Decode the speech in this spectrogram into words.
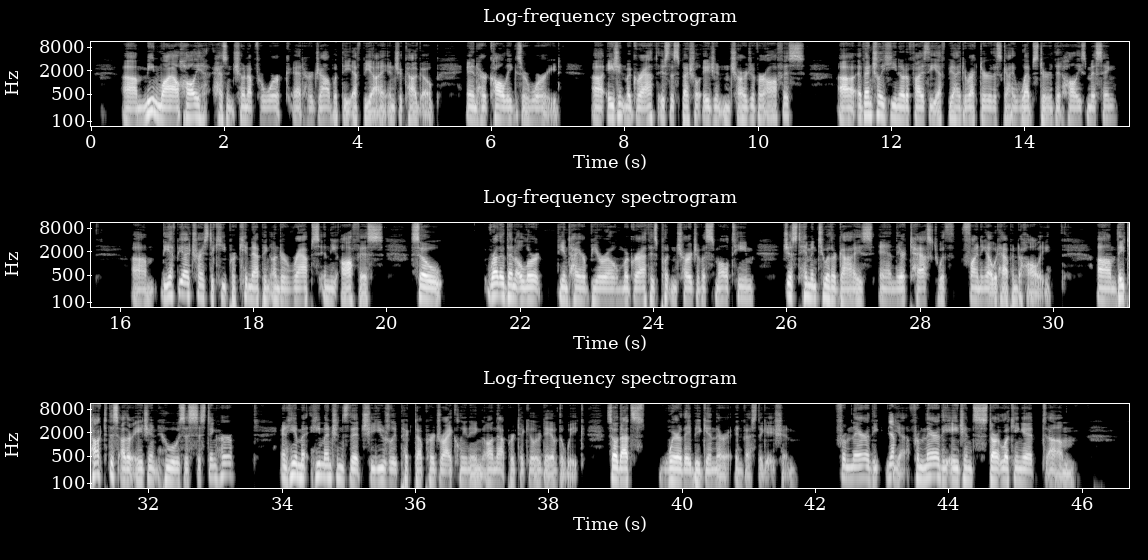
Um, meanwhile, Holly hasn't shown up for work at her job with the FBI in Chicago, and her colleagues are worried. Uh, agent McGrath is the special agent in charge of her office. Uh, eventually, he notifies the FBI director, this guy Webster, that Holly's missing. Um, the FBI tries to keep her kidnapping under wraps in the office, so rather than alert the entire bureau, McGrath is put in charge of a small team, just him and two other guys, and they're tasked with finding out what happened to Holly. Um, they talk to this other agent who was assisting her, and he he mentions that she usually picked up her dry cleaning on that particular day of the week. So that's where they begin their investigation. From there, the yep. yeah, from there the agents start looking at um,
